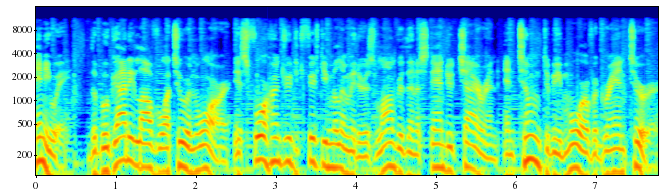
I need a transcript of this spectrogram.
Anyway, the Bugatti La Voiture Noire is 450mm longer than a standard Chiron and tuned to be more of a Grand Tourer.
